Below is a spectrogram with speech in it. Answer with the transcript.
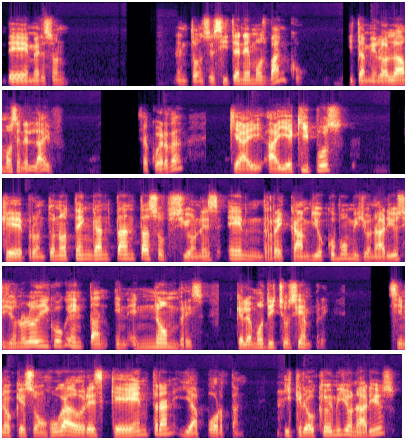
de Emerson, entonces sí tenemos banco. Y también lo hablábamos en el live. ¿Se acuerda? Que hay, hay equipos que de pronto no tengan tantas opciones en recambio como millonarios, y yo no lo digo en, en, nombres, que lo hemos dicho siempre, sino que son jugadores que entran y aportan. Y creo que hoy Millonarios,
